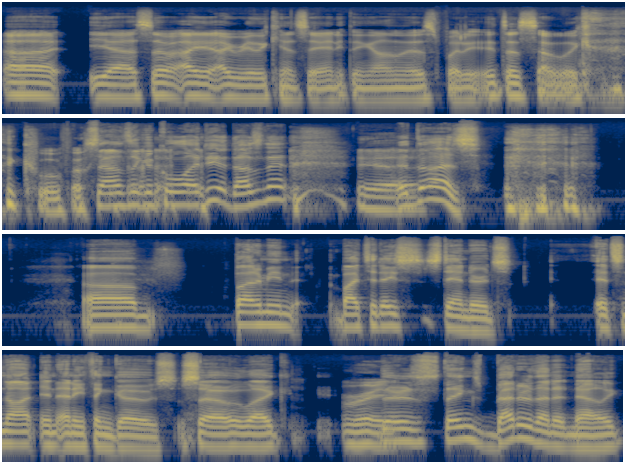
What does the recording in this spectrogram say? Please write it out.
Uh yeah, so I I really can't say anything on this, but it, it does sound like a cool Pokemon. Sounds like a cool idea, doesn't it? yeah. It does. Um, but I mean, by today's standards, it's not in anything goes. So like, right. there's things better than it now, like,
